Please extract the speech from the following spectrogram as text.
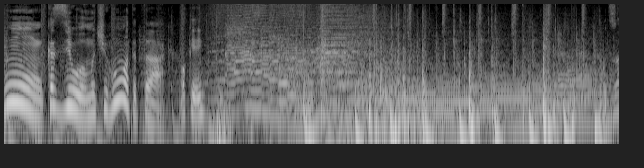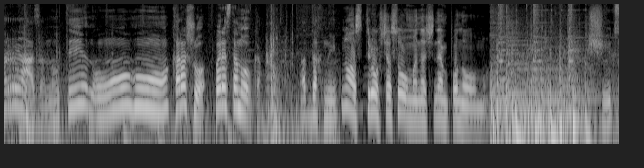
Ммм, козьол, ну чого ти так? Окей. От зараза, ну ти. Ого. Хорошо, перестановка. Отдохни. Ну а з трьох часов ми почнемо по-новому. Чикс.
